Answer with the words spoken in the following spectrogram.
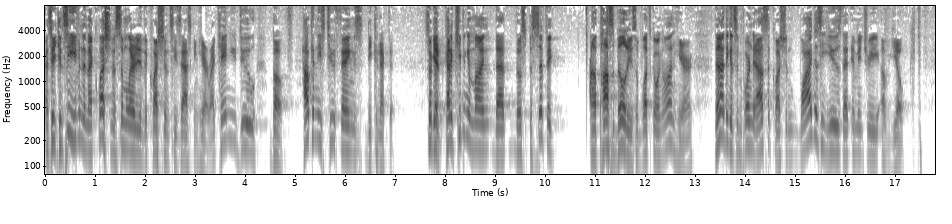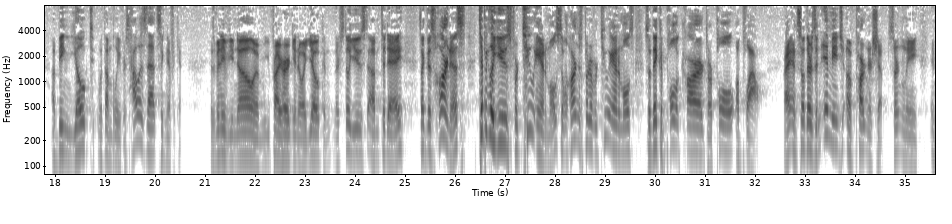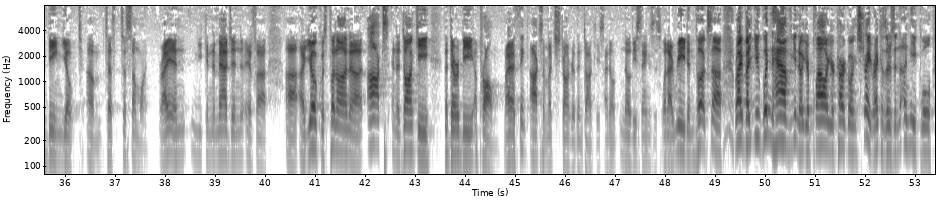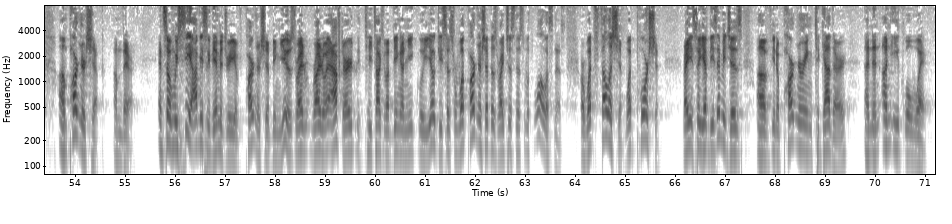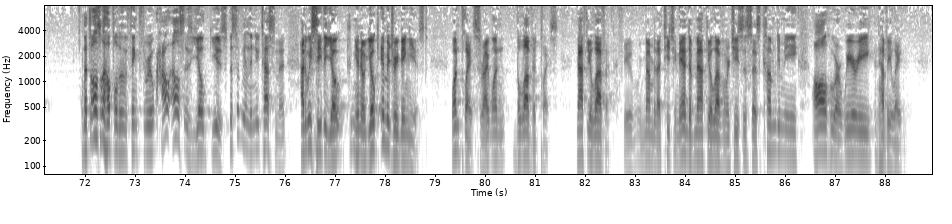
And so you can see even in that question a similarity to the questions he's asking here, right? Can you do both? How can these two things be connected? So again, kind of keeping in mind that those specific uh, possibilities of what's going on here, then I think it's important to ask the question why does he use that imagery of yoked, of being yoked with unbelievers? How is that significant? As many of you know, um, you probably heard, you know, a yoke, and they're still used um, today. It's like this harness, typically used for two animals. So a harness put over two animals so they could pull a cart or pull a plow. Right? And so there's an image of partnership, certainly in being yoked um, to, to someone right? And you can imagine if a, a yoke was put on an ox and a donkey, that there would be a problem, right? I think ox are much stronger than donkeys. I don't know these things. It's what I read in books, uh, right? But you wouldn't have, you know, your plow or your cart going straight, right? Because there's an unequal um, partnership um, there. And so we see obviously the imagery of partnership being used right, right after he talks about being unequally yoked, he says, for what partnership is righteousness with lawlessness? Or what fellowship? What portion? Right? So you have these images of, you know, partnering together in an unequal way. That's also helpful to think through how else is yoke used, specifically in the New Testament. How do we see the yoke, you know, yoke imagery being used? One place, right? One beloved place. Matthew 11. If you remember that teaching, the end of Matthew 11, where Jesus says, Come to me, all who are weary and heavy laden.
